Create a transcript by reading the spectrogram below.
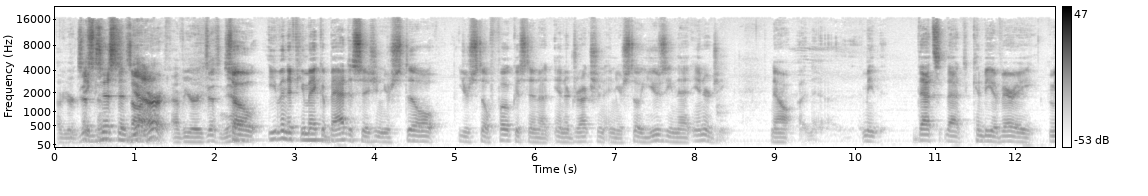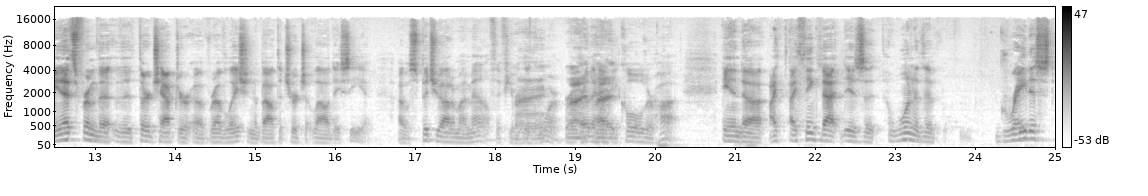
Of your existence, Existence on Earth. of your existence. Yeah. So even if you make a bad decision, you're still you're still focused in a in a direction and you're still using that energy. Now, uh, I mean that's that can be a very I mean that's from the the third chapter of Revelation about the church at Laodicea. I will spit you out of my mouth if you're Right, lukewarm. right, Rather have you right. cold or hot. And uh, I I think that is a, one of the greatest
